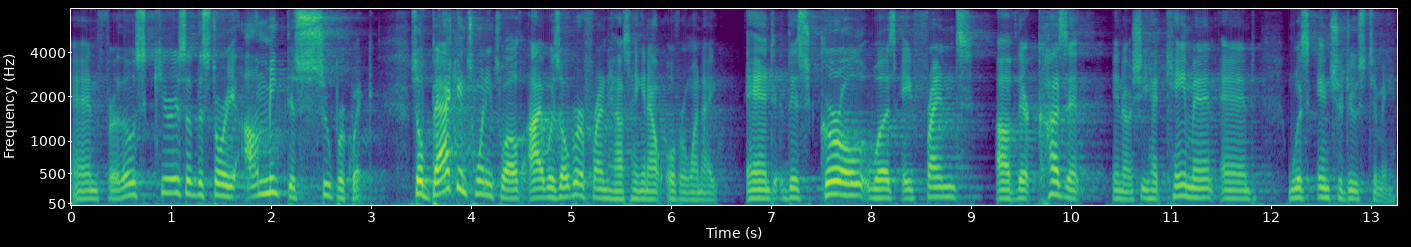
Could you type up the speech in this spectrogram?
And for those curious of the story, I'll make this super quick. So back in 2012, I was over a friend's house hanging out over one night, and this girl was a friend of their cousin. You know, she had came in and was introduced to me.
